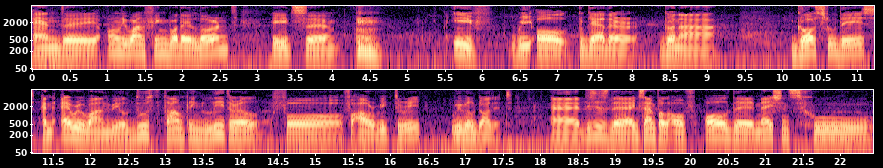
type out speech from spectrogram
And uh, only one thing what I learned it's um if we all together gonna go through this and everyone will do something literal for for our victory we will got it. Uh, this is the example of all the nations who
